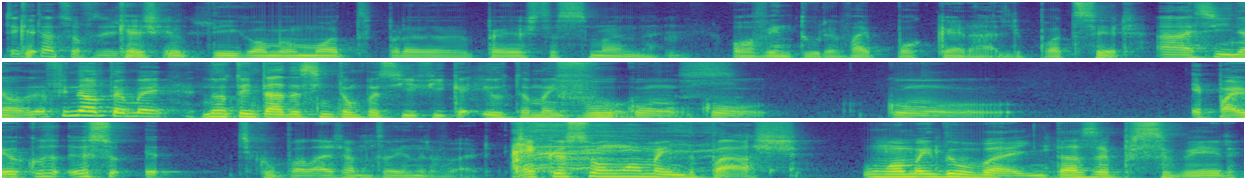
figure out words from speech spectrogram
tem que só fazer Queres que eu te diga ao meu mote para, para esta semana? Hum. Aventura, vai para o caralho, pode ser. Ah, sim, não. Afinal também não tem estado assim tão pacífica. Eu também vou com. com, com... Epá, eu, eu sou. eu- Desculpa lá, já me estou a enervar. É que eu sou um homem de paz. Um homem do bem, estás a perceber?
